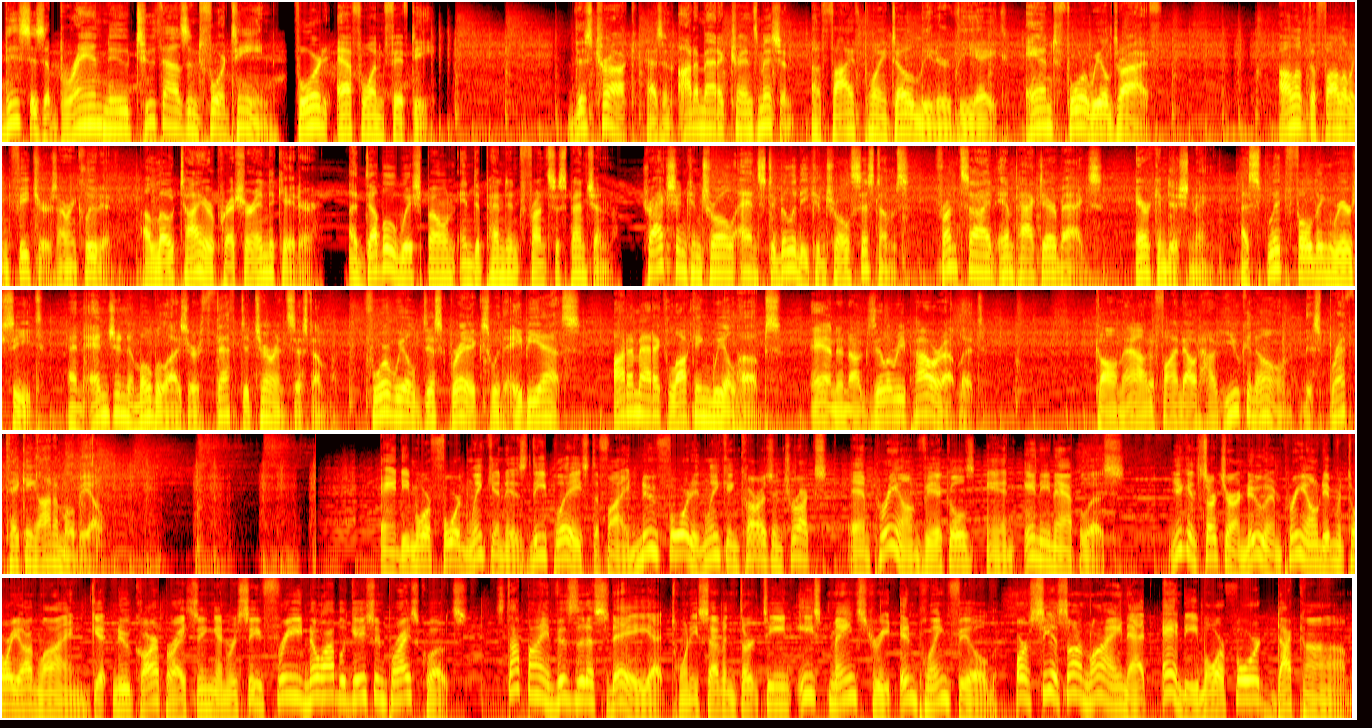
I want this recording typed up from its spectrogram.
This is a brand new 2014 Ford F-150. This truck has an automatic transmission, a 5.0-liter V8, and four-wheel drive. All of the following features are included. A low tire pressure indicator, a double wishbone independent front suspension, traction control and stability control systems, front side impact airbags, air conditioning, a split folding rear seat, an engine immobilizer theft deterrent system, four-wheel disc brakes with ABS, automatic locking wheel hubs, and an auxiliary power outlet. Call now to find out how you can own this breathtaking automobile. Andy Mohr Ford Lincoln is the place to find new Ford and Lincoln cars and trucks and pre-owned vehicles in Indianapolis. You can search our new and pre-owned inventory online, get new car pricing, and receive free no-obligation price quotes. Stop by and visit us today at 2713 East Main Street in Plainfield or see us online at andymohrford.com.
